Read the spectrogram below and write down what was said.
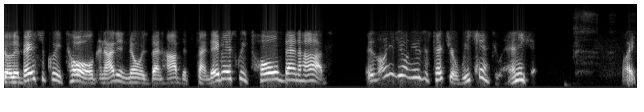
So they basically told, and I didn't know it was Ben Hobbs at the time. They basically told Ben Hobbs, as long as you don't use his picture, we can't do anything. Like,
